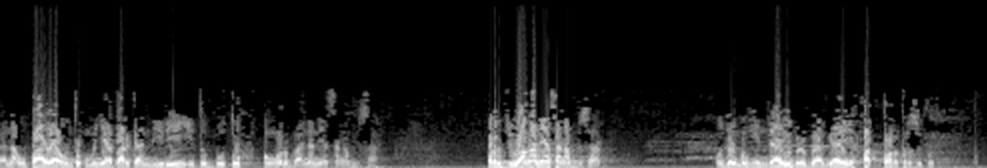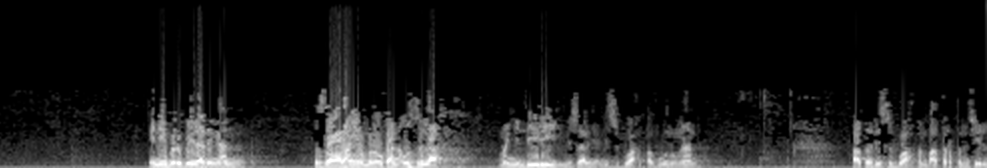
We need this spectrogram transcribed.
Karena upaya untuk menyabarkan diri itu butuh pengorbanan yang sangat besar. Perjuangan yang sangat besar. Untuk menghindari berbagai faktor tersebut. Ini berbeda dengan seseorang yang melakukan uzlah menyendiri misalnya di sebuah pegunungan atau di sebuah tempat terpencil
